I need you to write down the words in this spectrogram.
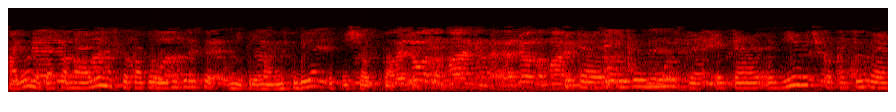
Алена, та самая Аленушка, которая видела текст Дмитрий Мамин Сибиряк, посвящал сказку. Это его муза, это девочка, которая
